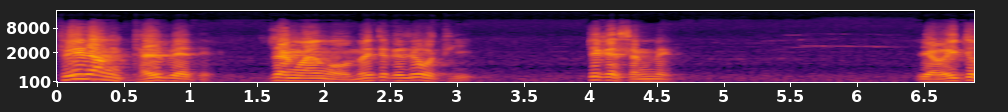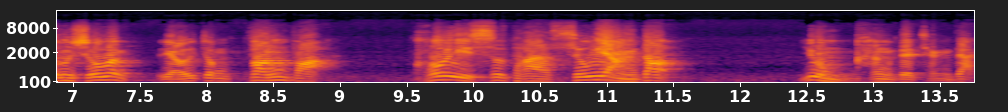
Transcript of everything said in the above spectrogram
非常特别的认为我们这个肉体，这个生命有一种学问，有一种方法。可以使他修养到永恒的存在，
